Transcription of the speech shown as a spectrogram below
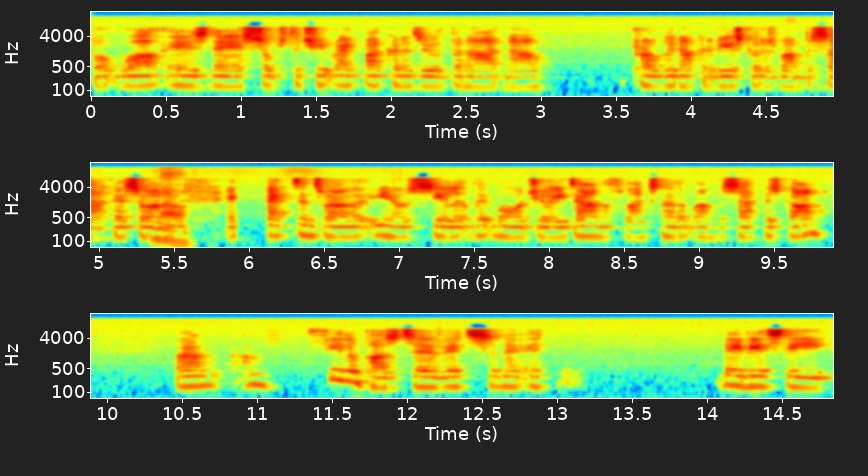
But what is their substitute right back going to do with Bernard now? Probably not going to be as good as Wan-Bissaka. So I'm no. expecting to you know see a little bit more joy down the flanks now that Wan-Bissaka's gone. But I'm I'm feeling positive. It's it, maybe it's the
